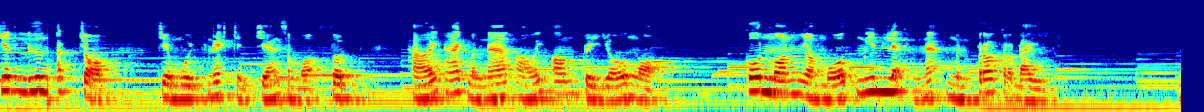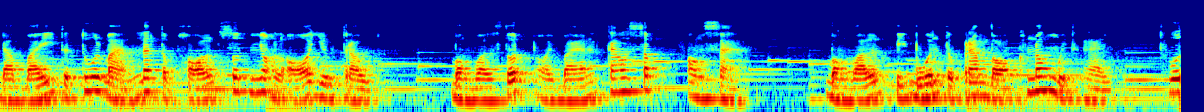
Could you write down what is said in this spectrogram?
ជាតិលឿងឥតជាប់ជាមួយភ្នែកចិញ្ចាំងសម្បកសុទ្ធហើយអាចបណ្ដាលឲ្យអំព្រិយោងក់កូនមន់ញាស់មកមានលក្ខណៈមិនប្រក្រតីដើម្បីទទួលបានលទ្ធផលសុទ្ធញាស់ល្អយើងត្រូវបង្វិលសុទ្ធឲ្យបាន90អង្សា បង្វិលពី4ទៅ5ដងក្នុងមួយថ្ងៃធ្វើ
